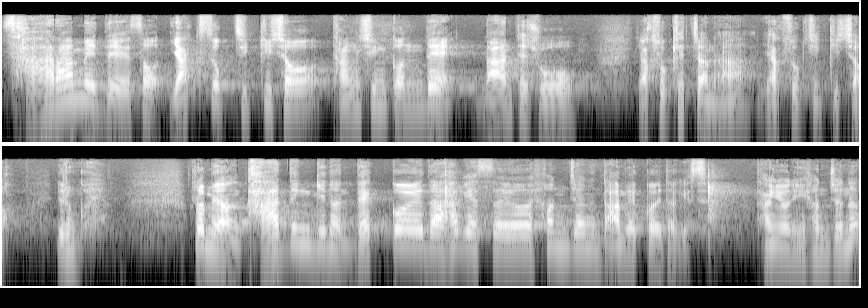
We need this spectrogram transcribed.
사람에 대해서 약속 지키셔. 당신 건데 나한테 줘. 약속했잖아. 약속 지키셔. 이런 거예요. 그러면 가등기는 내 거에다 하겠어요? 현재는 남의 거에다 하겠어요? 당연히 현재는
